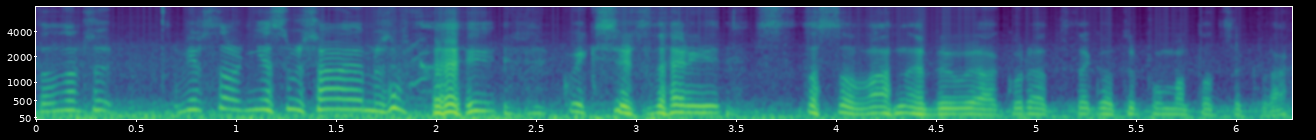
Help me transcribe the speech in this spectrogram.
To znaczy, wiesz co, nie słyszałem, żeby quick shiftery stosowane były akurat w tego typu motocyklach.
